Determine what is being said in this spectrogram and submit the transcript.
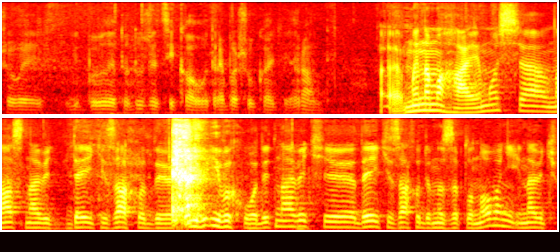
що ви відповіли, то дуже цікаво. Треба шукати гранти. Е, Ми намагаємося. У нас навіть деякі заходи і, і виходить навіть е, деякі заходи в нас заплановані, і навіть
